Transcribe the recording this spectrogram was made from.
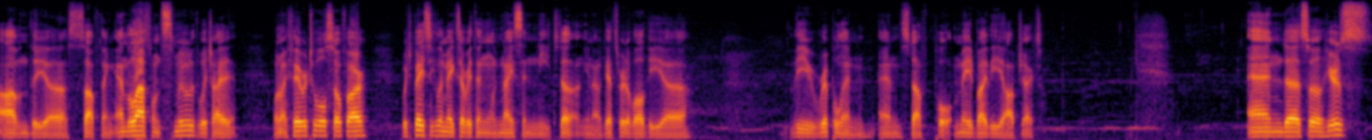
on the uh, soft thing, and the last one's smooth, which I one of my favorite tools so far, which basically makes everything look nice and neat. You know, gets rid of all the uh, the rippling and stuff pull, made by the object. And uh, so here's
